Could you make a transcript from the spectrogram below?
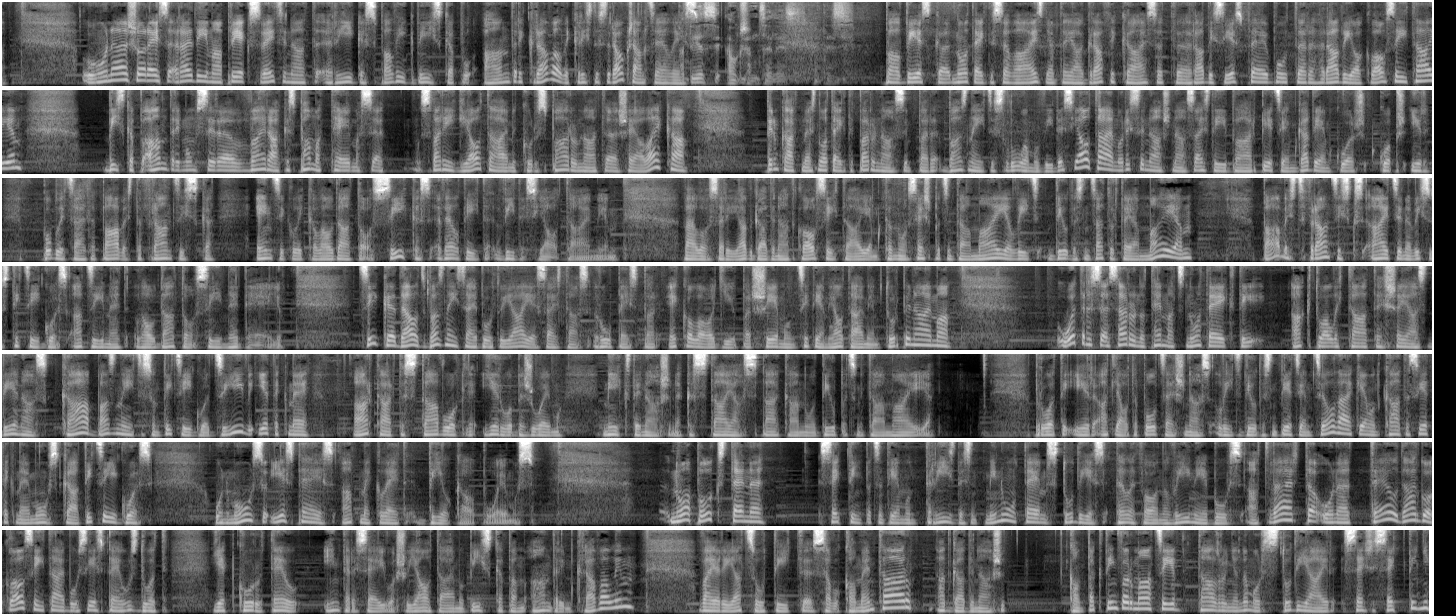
Un šoreiz raidījumā prieks sveicināt Rīgas palīgu bīskapu Andri Kravali. Kristus ir augšām cēlies. Patiesi augšām cēlies. Patiesi. Paldies, ka noteikti savā aizņemtajā grafikā esat radis iespēju būt ar radio klausītājiem. Bīskapa Andri, mums ir vairākas pamattēmas, svarīgi jautājumi, kurus pārunāt šajā laikā. Pirmkārt, mēs noteikti parunāsim par baznīcas lomu vides jautājumu risināšanā saistībā ar pieciem gadiem, kopš, kopš ir publicēta pāvesta Franciska encyklika Laudato Si, kas veltīta vides jautājumiem. Vēlos arī atgādināt klausītājiem, ka no 16. maija līdz 24. maijam pāvests Francisks aicina visus ticīgos atzīmēt Laudato Si nedēļu. Cik daudz baznīcai būtu jāiesaistās rūpēs par ekoloģiju, par šiem un citiem jautājumiem turpinājumā? Otrs sarunu temats noteikti aktualitāte šajās dienās, kā baznīcas un ticīgo dzīvi ietekmē ārkārtas stāvokļa ierobežojumu mīkstināšana, kas stājās spēkā no 12. maija. Proti, ir atļauta pulcēšanās līdz 25 cilvēkiem, un kā tas ietekmē mūs kā ticīgos un mūsu iespējas apmeklēt dievkalpojumus. No pulkstene 17,30 minūtēm studijas telefona līnija būs atvērta, un tev, dārgo klausītāji, būs iespēja uzdot jebkuru tev interesējošu jautājumu biskupam Andrim Kravalim, vai arī atsūtīt savu komentāru. Atgādināšu kontaktinformāciju. Tālruņa numurs studijā ir 67,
